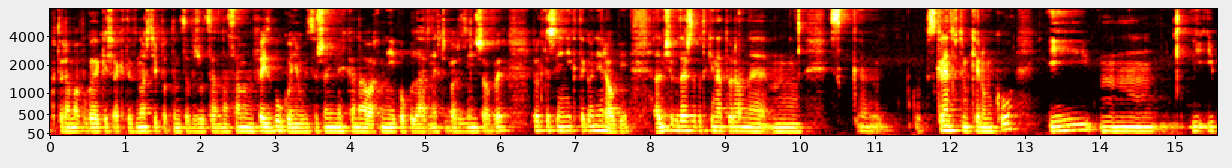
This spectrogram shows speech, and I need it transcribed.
która ma w ogóle jakieś aktywności pod tym, co wyrzuca na samym Facebooku, nie mówiąc już o innych kanałach mniej popularnych czy bardziej niszowych, praktycznie nikt tego nie robi. Ale mi się wydaje, że to był taki naturalny mm, sk e, skręt w tym kierunku i, mm, i, i,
